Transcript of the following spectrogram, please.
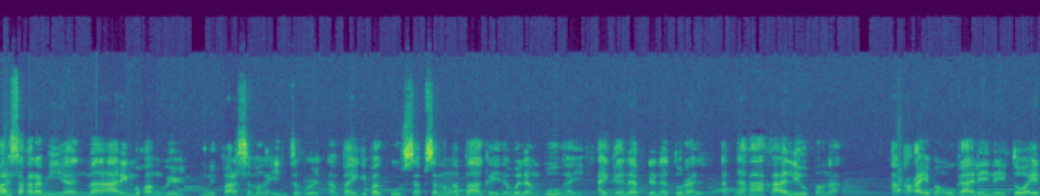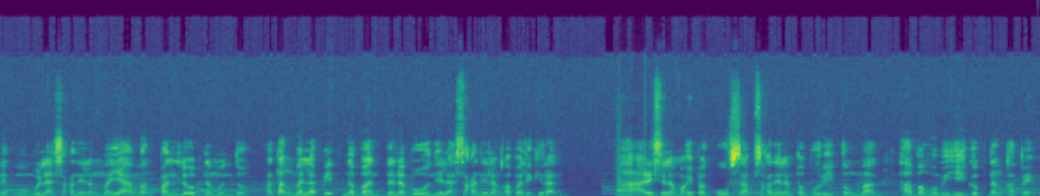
Para sa karamihan, maaaring mukhang weird, ngunit para sa mga introvert, ang pakikipag-usap sa mga bagay na walang buhay ay ganap na natural at nakakaaliw pa nga. Ang kakaibang ugali na ito ay nagmumula sa kanilang mayamang panloob na mundo at ang malapit na band na nabuo nila sa kanilang kapaligiran. Maaari silang makipag-usap sa kanilang paboritong mug habang humihigop ng kape.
